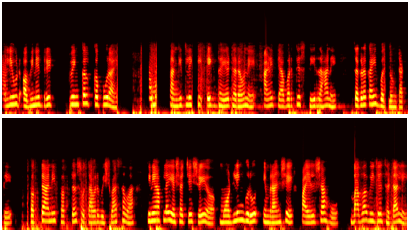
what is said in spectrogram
बॉलिवूड अभिनेत्री ट्विंकल कपूर आहे. कोमलने सांगितले की एक ध्येय ठरवणे आणि त्यावरती स्थिर राहणे सगळं काही बदलून टाकते. फक्त आणि फक्त स्वतःवर विश्वास हवा. तिने आपल्या यशाचे श्रेय मॉडेलिंग गुरु इम्रान शेख पायल शाहू बाबा विजय झटाले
